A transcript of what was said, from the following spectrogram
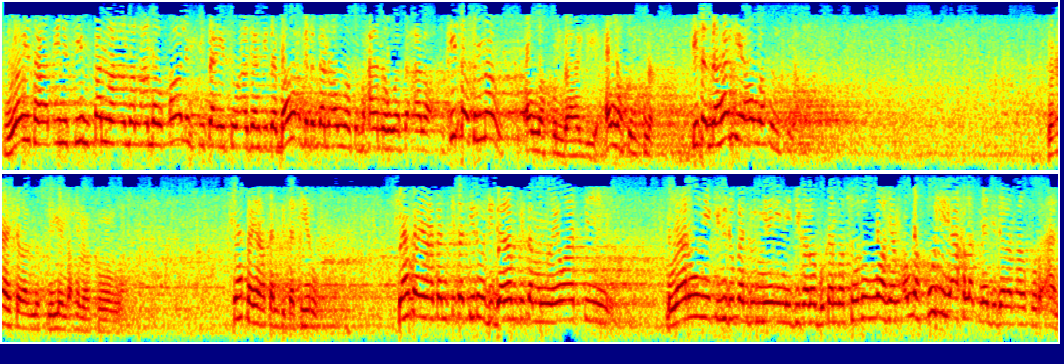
Mulai saat ini simpanlah amal-amal salih kita itu agar kita bawa ke depan Allah Subhanahu wa taala. Kita senang, Allah pun bahagia. Allah pun senang. Kita bahagia, Allah pun senang. Ma'asyiral muslimin rahimakumullah. Siapa yang akan kita tiru? Siapa yang akan kita tiru di dalam kita melewati mengarungi kehidupan dunia ini jikalau bukan Rasulullah yang Allah puji akhlaknya di dalam Al-Qur'an.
